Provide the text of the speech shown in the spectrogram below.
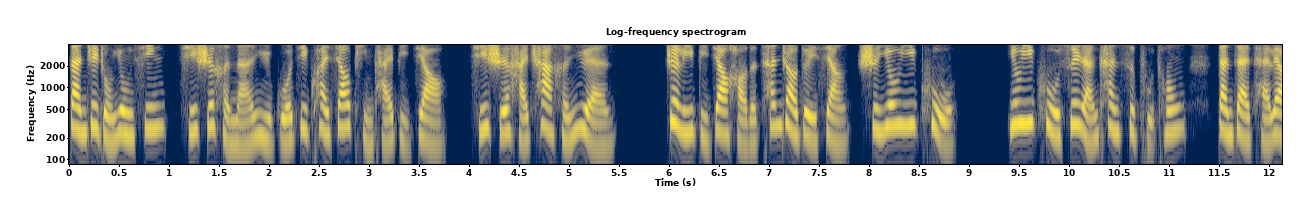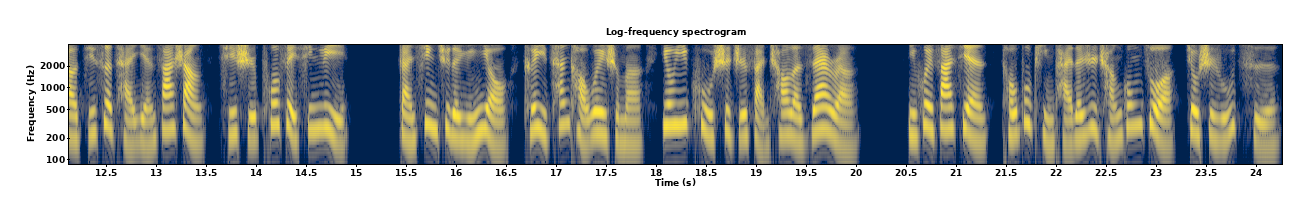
但这种用心其实很难与国际快消品牌比较，其实还差很远。这里比较好的参照对象是优衣库。优衣库虽然看似普通，但在材料及色彩研发上其实颇费心力。感兴趣的云友可以参考为什么优衣库市值反超了 Zara。你会发现头部品牌的日常工作就是如此。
